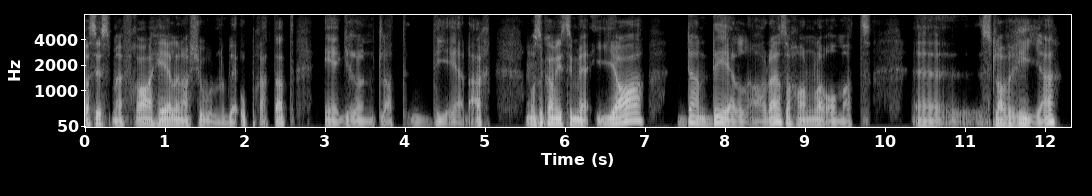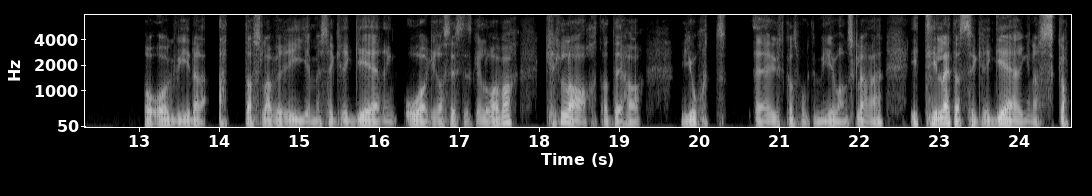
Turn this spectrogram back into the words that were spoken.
rasisme fra hele nasjonen ble opprettet, er grunnen til at de er der. Og så Mm. kan vi si med ja, den delen av det som handler om at eh, slaveriet, og, og videre etter slaveriet med segregering og rasistiske lover, klart at det har gjort eh, utgangspunktet mye vanskeligere. I tillegg til at segregeringen har skapt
